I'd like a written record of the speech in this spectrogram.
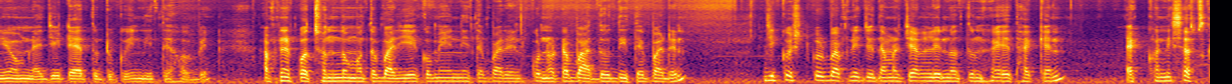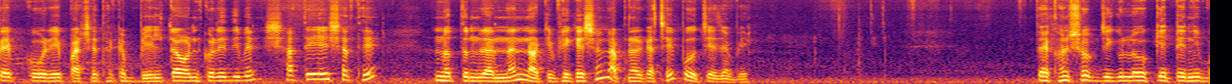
নিয়ম নেই যেটা এতটুকুই নিতে হবে। আপনার পছন্দ মতো বাড়িয়ে কমিয়ে নিতে পারেন, কোনোটা বাদও দিতে পারেন। রিকোয়েস্ট করব আপনি যদি আমার চ্যানেলে নতুন হয়ে থাকেন, এক্ষুনি সাবস্ক্রাইব করে পাশে থাকা বেলটা অন করে দিবেন, সাথে সাথে নতুন রান্নার নোটিফিকেশন আপনার কাছে পৌঁছে যাবে। তো এখন সবজিগুলো কেটে নিব,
